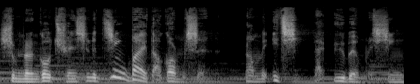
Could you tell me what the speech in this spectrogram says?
使我们能够全心的敬拜、祷告我们神。让我们一起来预备我们的心。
